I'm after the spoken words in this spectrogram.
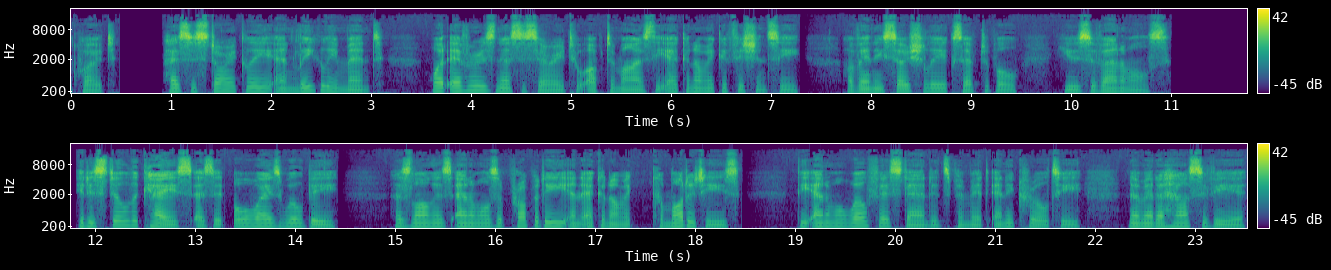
quote, has historically and legally meant whatever is necessary to optimize the economic efficiency of any socially acceptable use of animals. It is still the case, as it always will be, as long as animals are property and economic commodities, the animal welfare standards permit any cruelty, no matter how severe,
